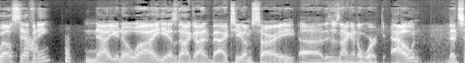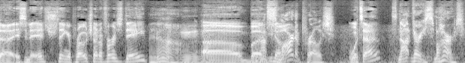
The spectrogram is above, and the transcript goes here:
Well, Stephanie, now you know why he has not gotten back to you. I'm sorry, uh, this is not going to work out. That's uh, it's an interesting approach on a first date. Yeah, Uh, but not you know, smart approach. what's that? It's not very smart.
